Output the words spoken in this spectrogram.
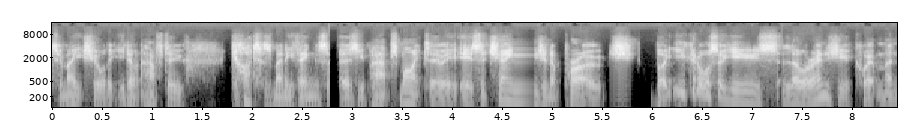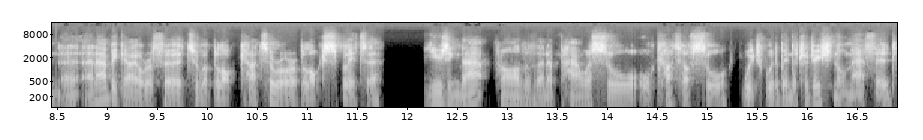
to make sure that you don't have to cut as many things as you perhaps might do. It's a change in approach, but you could also use lower energy equipment. And Abigail referred to a block cutter or a block splitter. Using that rather than a power saw or cut-off saw, which would have been the traditional method,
